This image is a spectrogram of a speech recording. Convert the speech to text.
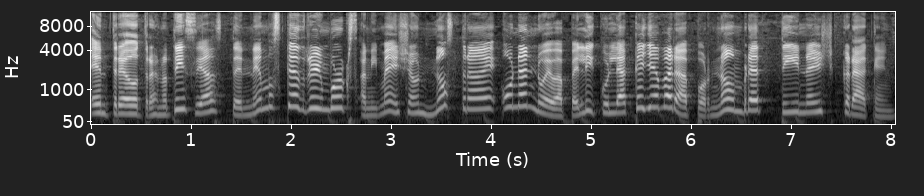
Entre otras noticias, tenemos que DreamWorks Animation nos trae una nueva película que llevará por nombre Teenage Kraken.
